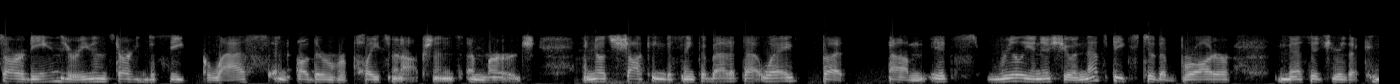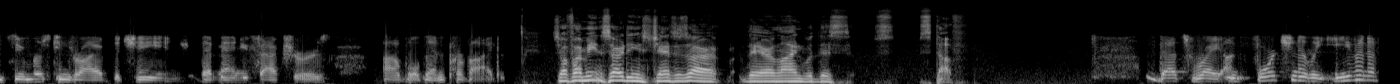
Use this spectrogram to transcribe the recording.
sardines, you're even starting to see glass and other replacement options emerge. I know it's shocking to think about it that way, but um, it's really an issue. And that speaks to the broader message here that consumers can drive the change that manufacturers uh, will then provide. So if I'm eating sardines, chances are they're aligned with this s- stuff. That's right. Unfortunately, even if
